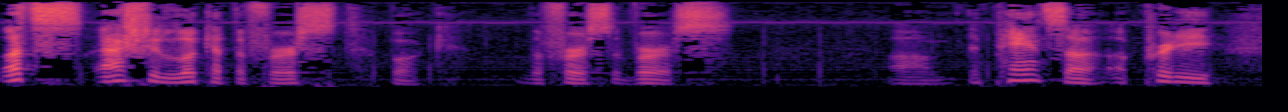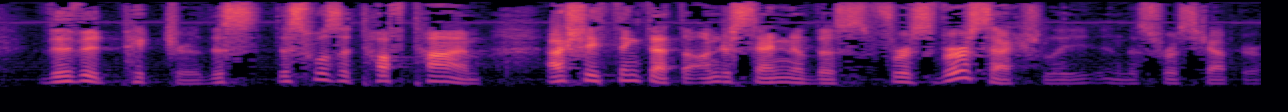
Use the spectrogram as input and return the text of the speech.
Let's actually look at the first book the first verse. Um, it paints a, a, pretty vivid picture. This, this was a tough time. I actually think that the understanding of this first verse, actually, in this first chapter,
